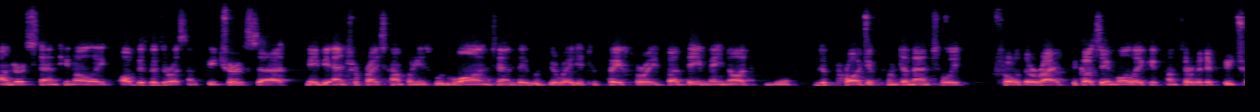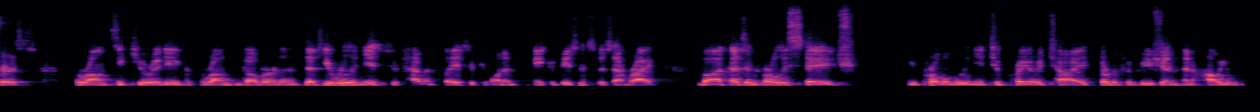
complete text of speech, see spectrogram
understand, you know, like obviously there are some features that maybe enterprise companies would want and they would be ready to pay for it, but they may not move the project fundamentally further, right? Because they're more like a conservative features around security, around governance that you really need to have in place if you want to make a business with them, right? But as an early stage, you probably need to prioritize sort of a vision and how you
